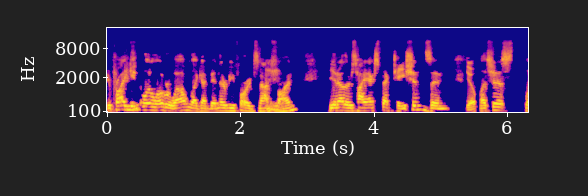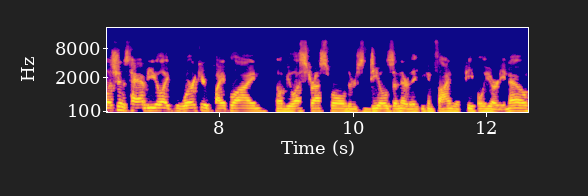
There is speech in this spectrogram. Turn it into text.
you're probably getting a little overwhelmed. Like I've been there before; it's not Mhm. fun. You know, there's high expectations, and Yep. let's just let's just have you like work your pipeline. It'll be less stressful. There's deals in there that you can find with people you already know,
